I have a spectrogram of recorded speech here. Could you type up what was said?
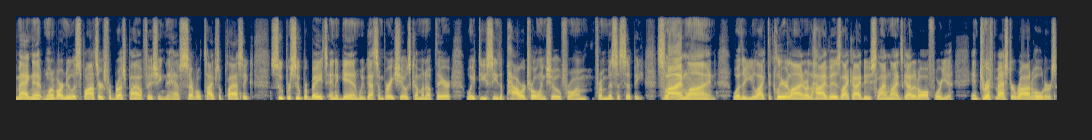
Magnet, one of our newest sponsors for brush pile fishing. They have several types of plastic, super, super baits. And again, we've got some great shows coming up there. Wait till you see the power trolling show from, from Mississippi. Slime Line, whether you like the clear line or the high vis like I do, Slime Line's got it all for you. And Driftmaster Rod Holders.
